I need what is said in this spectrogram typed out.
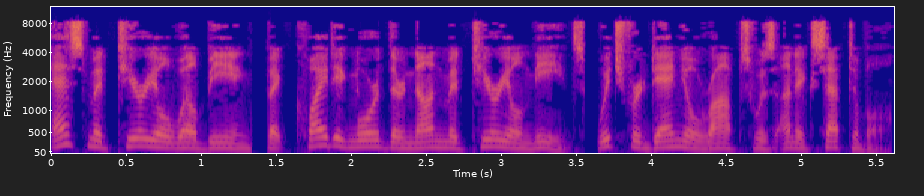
S material well-being, but quite ignored their non-material needs, which for Daniel Rops was unacceptable.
